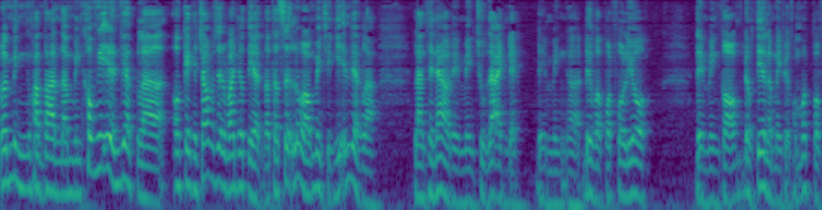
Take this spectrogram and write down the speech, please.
rồi mình hoàn toàn là mình không nghĩ đến việc là ok cái job sẽ được bao nhiêu tiền và thật sự lúc đó mình chỉ nghĩ đến việc là làm thế nào để mình chụp ra ảnh đẹp để mình uh, đưa vào portfolio để mình có đầu tiên là mình phải có một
